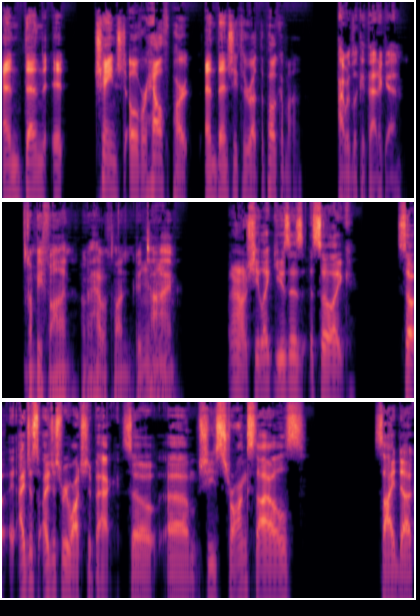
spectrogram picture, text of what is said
and then it changed over health part, and then she threw out the Pokemon. I would look at that again. It's gonna be fun. I'm gonna have a fun, good Mhm. time. I don't know. She like uses so like so I just I just rewatched it back. So um she strong styles Psyduck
